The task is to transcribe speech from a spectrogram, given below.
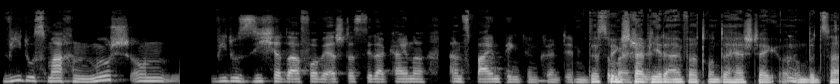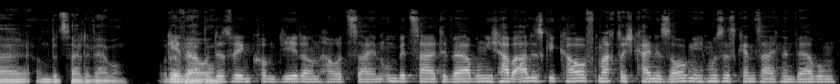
wie du es machen musst und wie du sicher davor wärst, dass dir da keiner ans Bein pinkeln könnte. Deswegen schreibt jeder einfach drunter Hashtag Und- unbezahl, unbezahlte Werbung. Oder genau, Werbung. und deswegen kommt jeder und haut sein unbezahlte Werbung. Ich habe alles gekauft, macht euch keine Sorgen, ich muss es kennzeichnen, Werbung.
